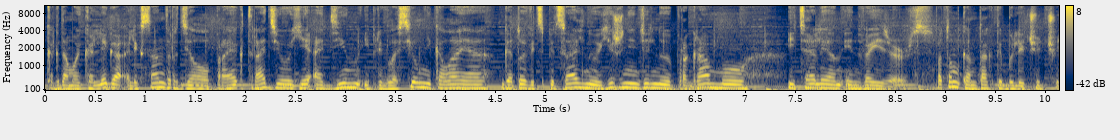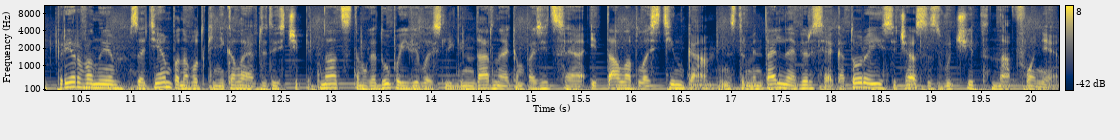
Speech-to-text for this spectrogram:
когда мой коллега Александр делал проект «Радио Е1» и пригласил Николая готовить специальную еженедельную программу Italian Invaders. Потом контакты были чуть-чуть прерваны. Затем, по наводке Николая в 2015 году появилась легендарная композиция «Итало-пластинка», инструментальная версия которой сейчас звучит на фоне.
